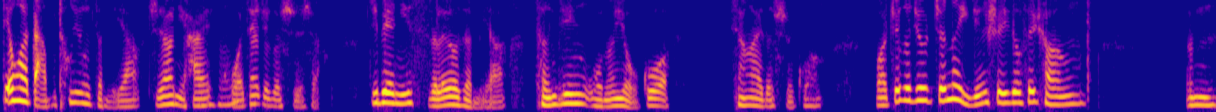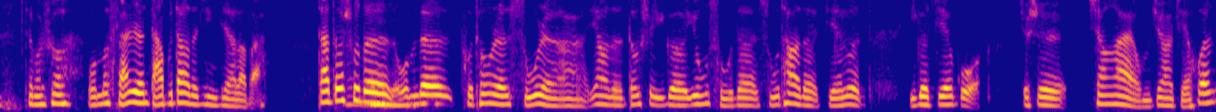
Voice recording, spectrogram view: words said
电话打不通又怎么样？只要你还活在这个世上，即便你死了又怎么样？曾经我们有过相爱的时光，哇，这个就真的已经是一个非常，嗯，怎么说，我们凡人达不到的境界了吧？大多数的我们的普通人、俗人啊，要的都是一个庸俗的、俗套的结论，一个结果，就是相爱我们就要结婚，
